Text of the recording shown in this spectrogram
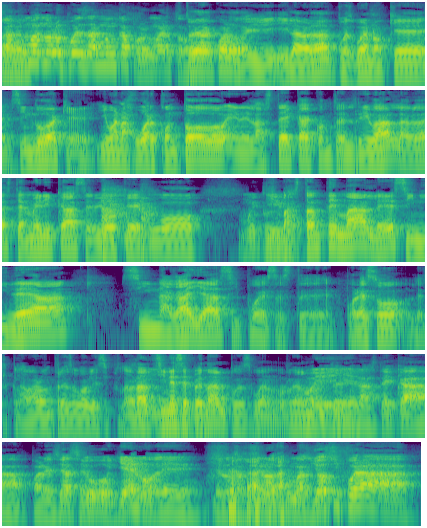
No, a Pumas no lo puedes dar nunca por muerto. Estoy de acuerdo y, y la verdad, pues bueno, que sin duda que iban a jugar con todo en el Azteca contra el rival. La verdad, este América se vio que jugó Muy pues, bastante mal, ¿eh? Sin idea, sin agallas y pues este, por eso les clavaron tres goles y pues la verdad, Sí. sin ese penal, pues bueno, realmente... Oye, y el Azteca parecía Ceú, lleno de, de los aficionados Pumas. Yo si fuera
